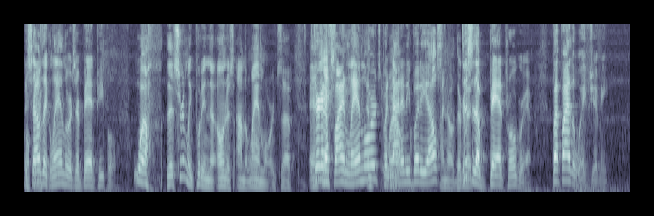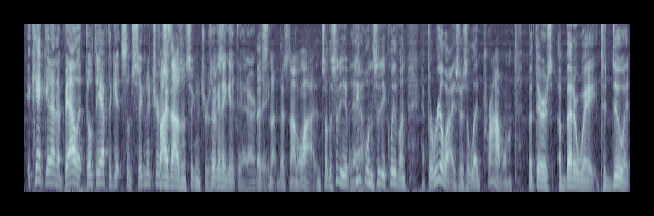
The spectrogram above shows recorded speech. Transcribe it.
It okay? sounds like landlords are bad people. well, they're certainly putting the onus on the landlords. Uh, they're going to find landlords, and- but well, not anybody else. I know, they're this gonna- is a bad program. But by the way, Jimmy, it can't get on a ballot. Don't they have to get some signatures? five thousand signatures. They're going to get that, aren't That's they? not that's not a lot. And so the city of Yeah. people in the city of Cleveland have to realize there's a lead problem, but there's a better way to do it,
